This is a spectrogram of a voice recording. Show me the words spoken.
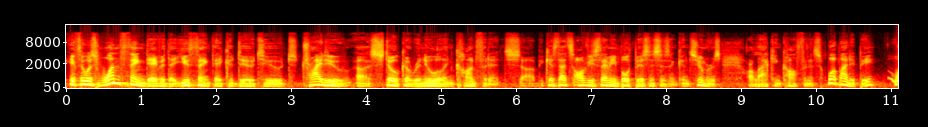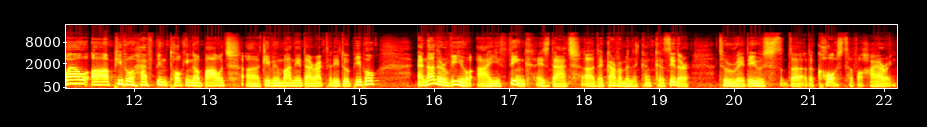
If there was one thing, David, that you think they could do to, to try to uh, stoke a renewal in confidence, uh, because that's obviously, I mean, both businesses and consumers are lacking confidence. What might it be? Well, uh, people have been talking about uh, giving money directly to people. Another view, I think, is that uh, the government can consider to reduce the, the cost for hiring.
